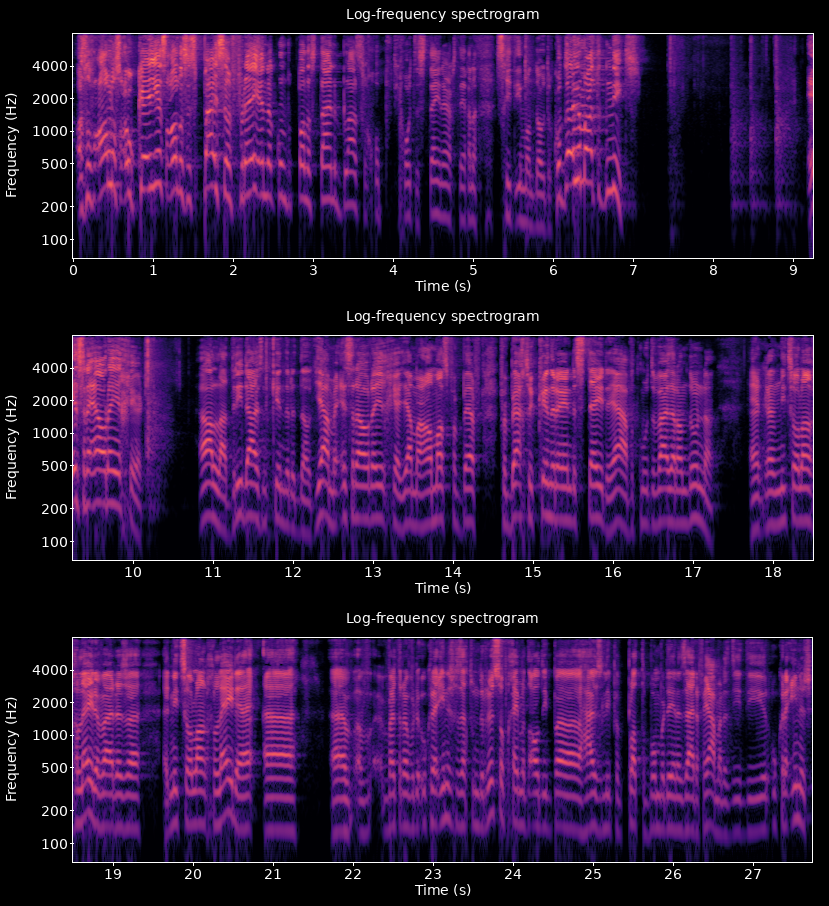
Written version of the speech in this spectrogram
Alsof alles oké is, alles is pijs en vrij. En dan komt de Palestijn en blaast zich op. Die gooit een steen ergens tegen en schiet iemand dood. Er komt helemaal uit het niets. Israël reageert. Allah, 3000 kinderen dood. Ja, maar Israël reageert. Ja, maar Hamas verbergt, verbergt hun kinderen in de steden. Ja, wat moeten wij daaraan doen dan? En niet zo lang geleden waren ze. niet zo lang geleden. Uh, uh, werd er over de Oekraïners gezegd toen de Russen op een gegeven moment al die uh, huizen liepen plat te bombarderen en zeiden van ja, maar die, die Oekraïners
